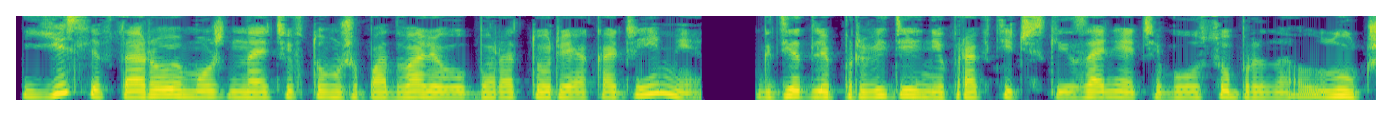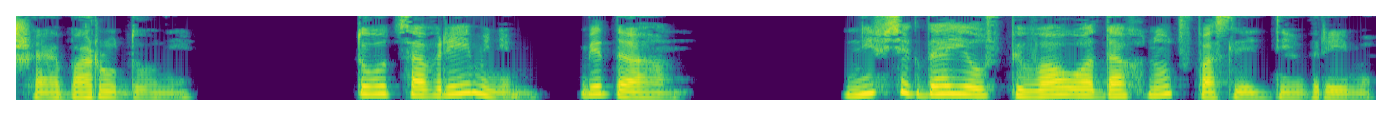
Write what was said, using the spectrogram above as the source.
Если второе можно найти в том же подвале лаборатории Академии, где для проведения практических занятий было собрано лучшее оборудование, то вот со временем беда. Не всегда я успевала отдохнуть в последнее время.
